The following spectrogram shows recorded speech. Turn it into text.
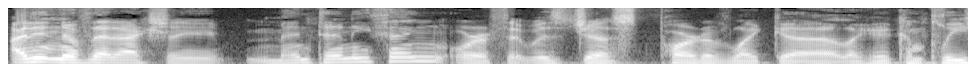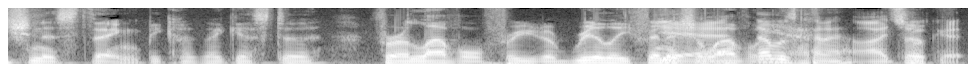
I didn't know if that actually meant anything or if it was just part of like a like a completionist thing. Because I guess to for a level for you to really finish a level, That was kind of how I took it.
